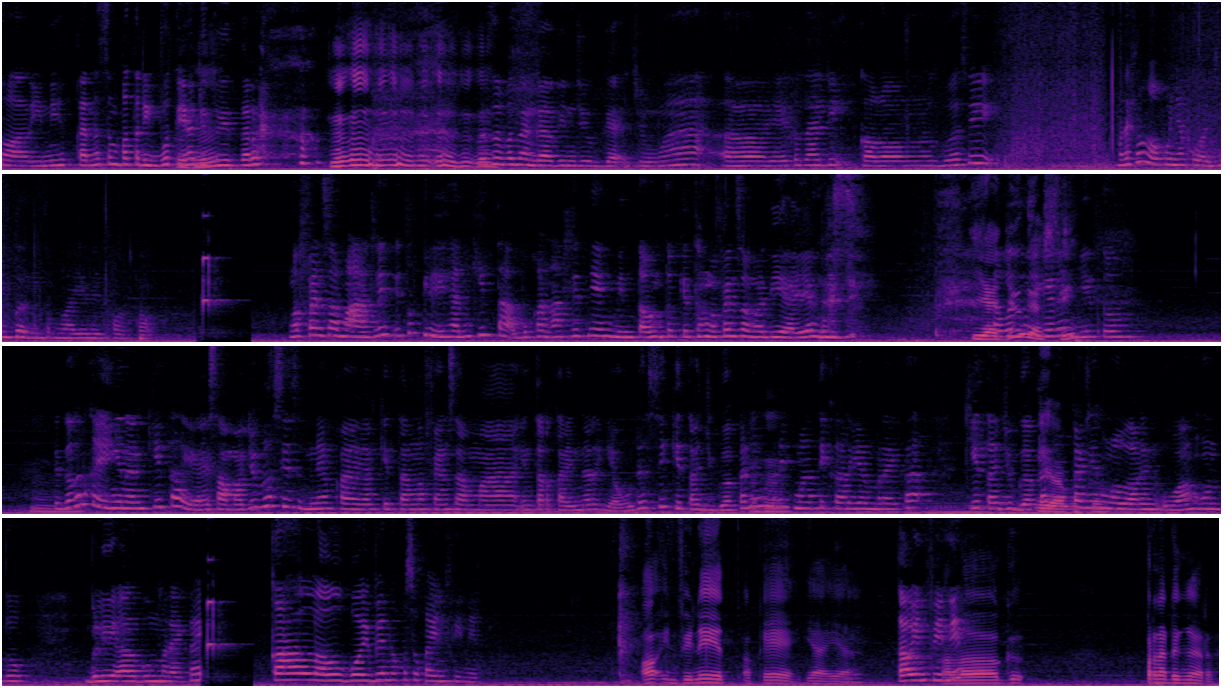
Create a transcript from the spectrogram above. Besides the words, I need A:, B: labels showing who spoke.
A: soal ini karena sempat ribut ya di
B: Mhm.
A: Twitter. gue sempat nanggapin juga, cuma eh, ya itu tadi kalau menurut gue sih mereka nggak punya kewajiban untuk melayani foto. Ngefans sama atlet itu pilihan kita, bukan atletnya yang minta untuk kita ngefans sama dia ya nggak sih?
B: Iya juga sih.
A: gitu.
B: Hmm.
A: Itu kan keinginan kita ya, sama juga sih sebenarnya kayak kita ngefans sama entertainer ya udah sih kita juga kan yang
B: Mhm.
A: menikmati karya mereka, kita juga kan yang pengen ngeluarin uang untuk beli album mereka. Kalau boyband aku suka Infinite.
B: Oh Infinite, oke, ya ya.
A: Tahu Infinite?
B: Kalau gue pernah dengar.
